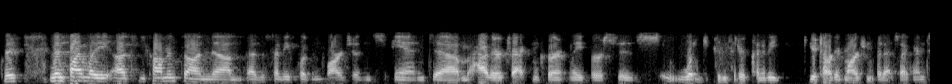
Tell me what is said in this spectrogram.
Great. And then finally, can you comment on um, the semi equipment margins and um, how they're tracking currently versus what you consider kind of be your target margin for that segment?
